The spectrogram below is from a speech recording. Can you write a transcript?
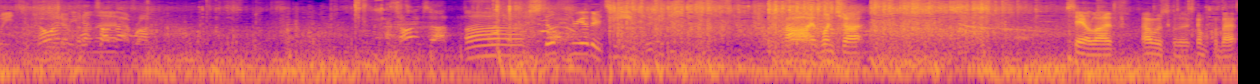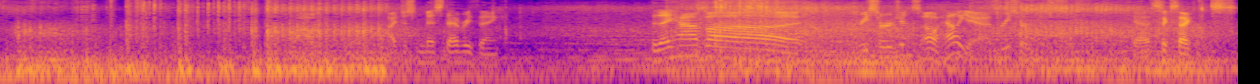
Way too No much enemy up on hits on that. that run. Time's up. Uh, still three other teams. We could just Oh, I have one shot. Stay alive. I was gonna come come back. I just missed everything. Do they have uh resurgence? Oh hell yeah, it's resurgence. Yeah, six seconds.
